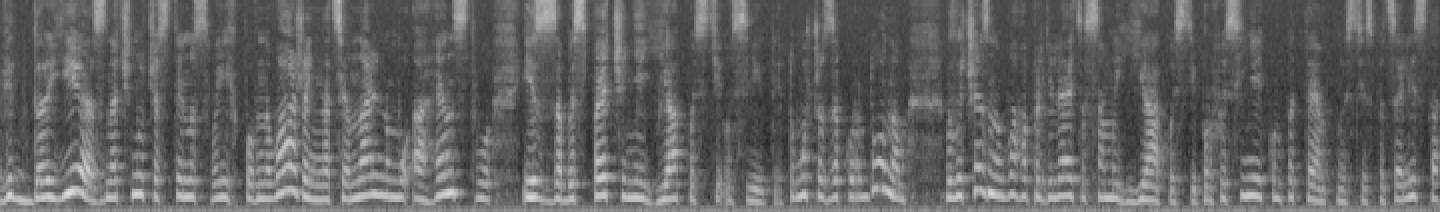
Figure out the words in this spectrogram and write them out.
віддає значну частину своїх повноважень Національному агентству із забезпечення якості освіти, тому що за кордоном величезна увага приділяється саме якості, професійній компетентності спеціаліста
